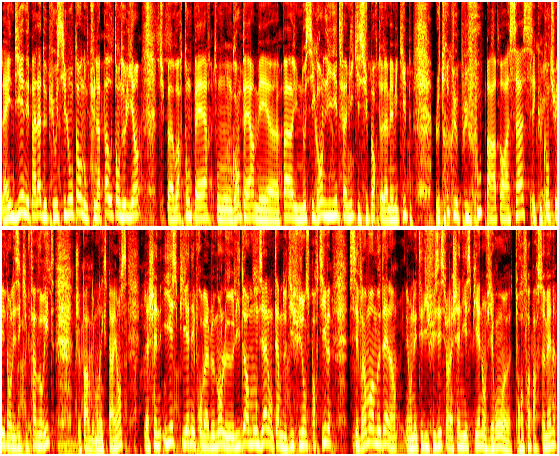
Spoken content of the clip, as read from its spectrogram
La NBA n'est pas là depuis aussi longtemps, donc tu n'as pas autant de liens. Tu peux avoir ton père, ton grand-père, mais euh, pas une aussi grande lignée de famille qui supporte la même équipe. Le truc le plus fou par rapport à ça, c'est que quand tu es dans les équipes favorites, je parle de mon expérience, la chaîne ESPN est probablement le leader mondial en termes de diffusion sportive. C'est vraiment un modèle, hein. et on était diffusé sur la chaîne ESPN environ euh, trois fois par semaine.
